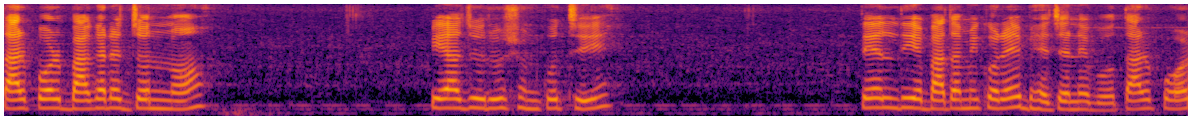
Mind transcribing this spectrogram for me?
তারপর বাগারের জন্য পেঁয়াজ রসুন কুচি, তেল দিয়ে বাদামি করে ভেজে নেব। তারপর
